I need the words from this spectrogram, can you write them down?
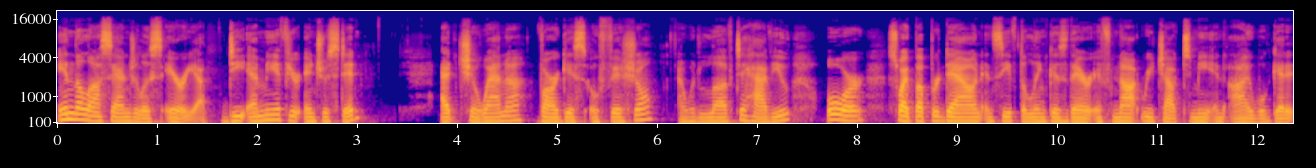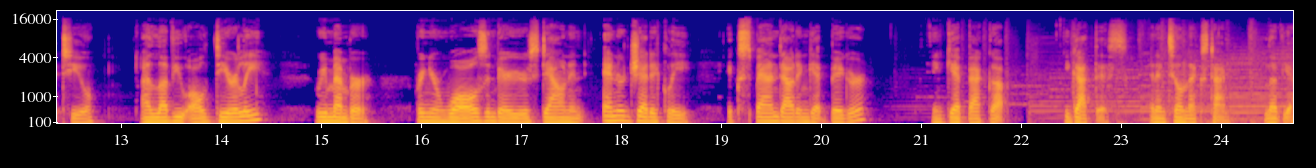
in the Los Angeles area. DM me if you're interested at Joanna Vargas Official. I would love to have you. Or swipe up or down and see if the link is there. If not, reach out to me and I will get it to you. I love you all dearly. Remember, bring your walls and barriers down and energetically expand out and get bigger and get back up. You got this. And until next time, love you.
